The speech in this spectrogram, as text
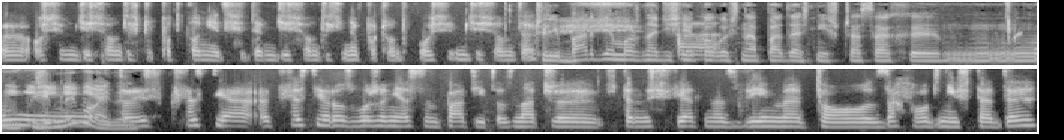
e, 80. czy pod koniec 70. i na początku 80. Czyli bardziej można dzisiaj A- kogoś napadać niż w czasach Nie, nie, zimnej nie, wojny. To jest kwestia, kwestia rozłożenia sympatii, to znaczy ten świat, nazwijmy to zachodni wtedy,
